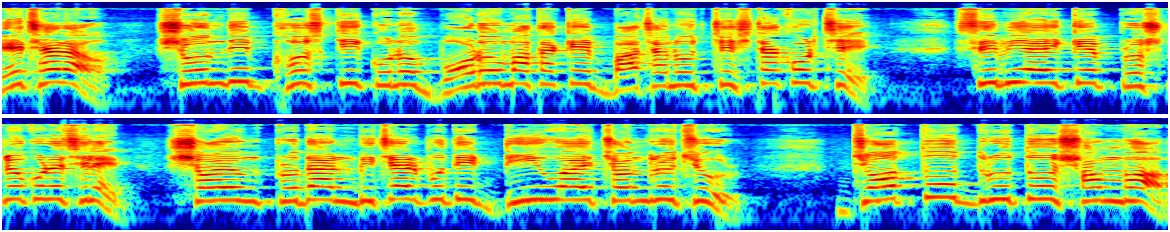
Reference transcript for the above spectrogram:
এছাড়াও সন্দীপ ঘোষ কি কোনো বড় মাথাকে বাঁচানোর চেষ্টা করছে সিবিআইকে প্রশ্ন করেছিলেন স্বয়ং প্রধান বিচারপতি ডিওয়াই চন্দ্রচূড়। যত দ্রুত সম্ভব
